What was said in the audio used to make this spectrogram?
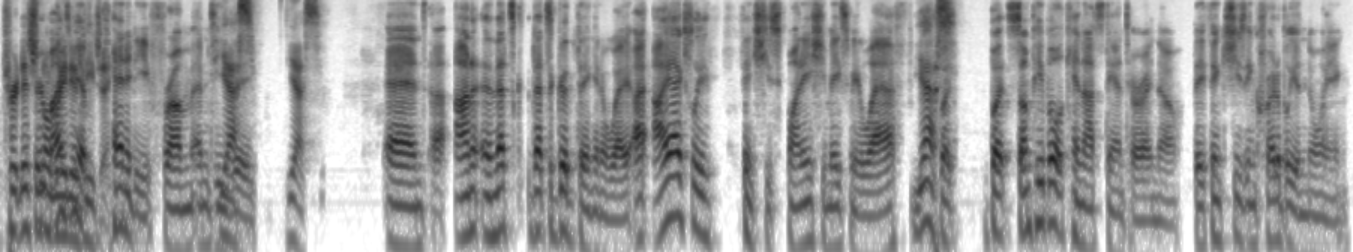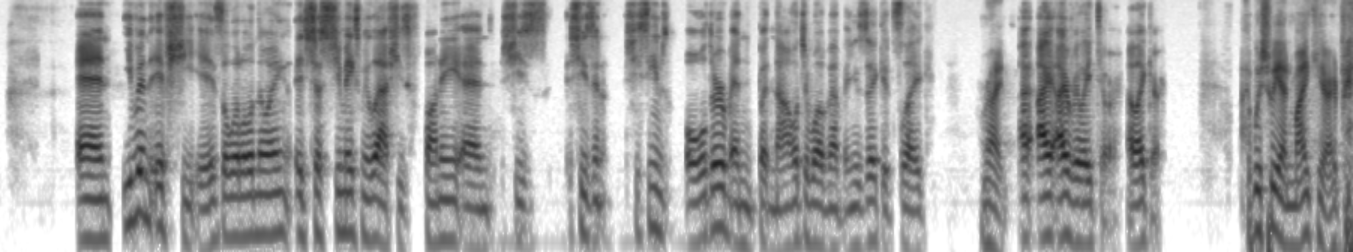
traditional radio DJ. Kennedy from MTV. Yes. Yes. and uh, on and that's that's a good thing in a way. I I actually think she's funny. She makes me laugh. Yes. But but some people cannot stand her. I know they think she's incredibly annoying, and even if she is a little annoying, it's just she makes me laugh. She's funny and she's she's an she seems older and but knowledgeable about music. It's like right. I I, I relate to her. I like her. I wish we had Mike here. I'd be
